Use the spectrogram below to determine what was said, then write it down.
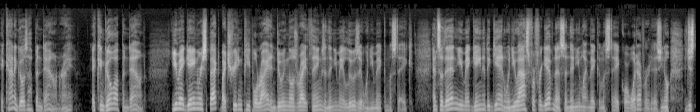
it kind of goes up and down, right? It can go up and down. You may gain respect by treating people right and doing those right things, and then you may lose it when you make a mistake. And so then you may gain it again when you ask for forgiveness, and then you might make a mistake or whatever it is. You know, just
